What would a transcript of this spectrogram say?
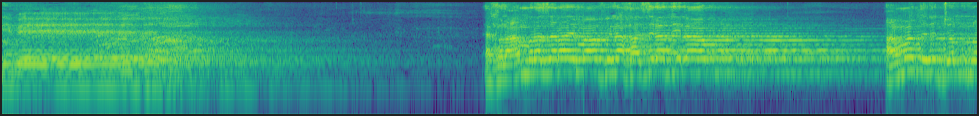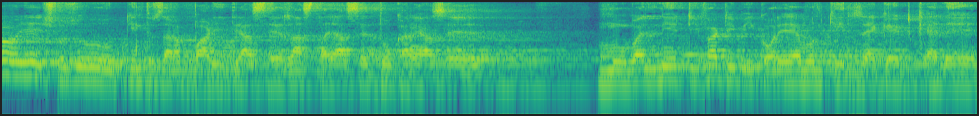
দিবে। এখন আমরা যারা এই মাহফিলে হাজিরা দিলাম, আমাদের জন্য এই সুযোগ, কিন্তু যারা বাড়িতে আছে, রাস্তায় আছে, দোকানে আছে মোবাইল নিয়ে টিফা টিপি করে এমনকি র্যাকেট খেলে?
